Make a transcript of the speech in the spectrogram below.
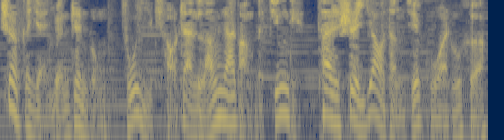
这个演员阵容足以挑战《琅琊榜》的经典。但是要等结果如何？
